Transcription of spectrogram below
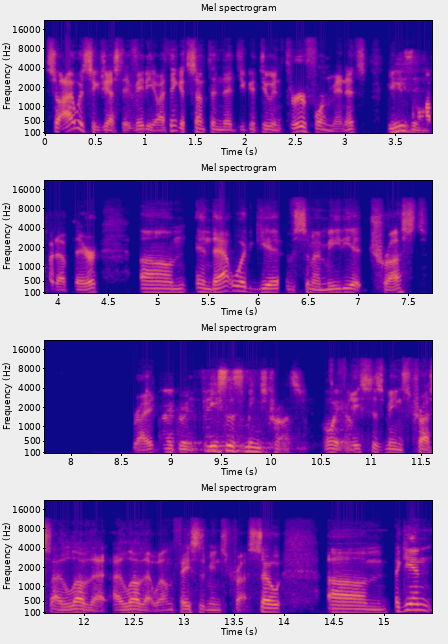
so i would suggest a video i think it's something that you could do in three or four minutes you Easy. can pop it up there um, and that would give some immediate trust right? I agree. Faces means trust. Oh yeah. Faces means trust. I love that. I love that. Well, and faces means trust. So, um, again,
